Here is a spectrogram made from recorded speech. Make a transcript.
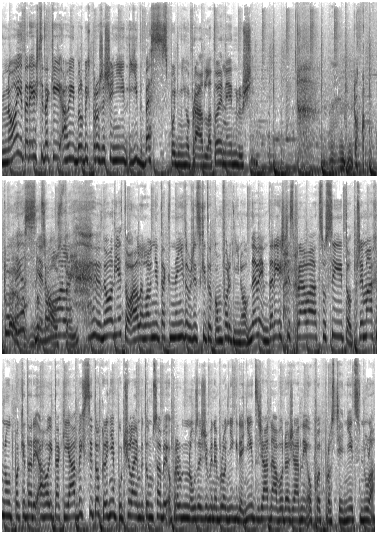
No, je tady ještě taky, ahoj, byl bych pro řešení jít bez spodního prádla, to je nejjednodušší. Tak to je Jasně, docela no, ale, ostrý. no je to, ale hlavně tak není to vždycky to komfortní, no. Nevím, tady ještě zpráva, co si to přemáchnout, pak je tady ahoj, tak já bych si to klidně půjčila, jen by to musela být opravdu nouze, že by nebylo nikde nic, žádná voda, žádný obchod, prostě nic, nula.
